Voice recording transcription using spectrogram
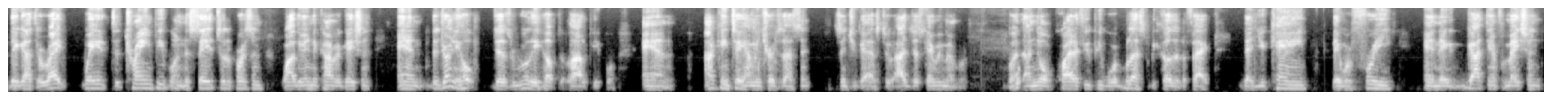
they got the right way to train people and to say it to the person while they're in the congregation. And the journey of hope just really helped a lot of people. And i can't tell you how many churches i sent sent you guys to. I just can't remember. But i know quite a few people were blessed because of the fact that you came they were free and they got the information.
